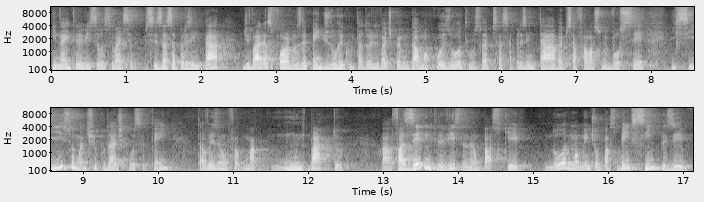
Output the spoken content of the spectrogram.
E na entrevista você vai precisar se apresentar de várias formas. Depende do recrutador, ele vai te perguntar uma coisa ou outra e você vai precisar se apresentar, vai precisar falar sobre você. E se isso é uma dificuldade que você tem, talvez um, uma, um impacto. fazer entrevistas é né, um passo que normalmente é um passo bem simples e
